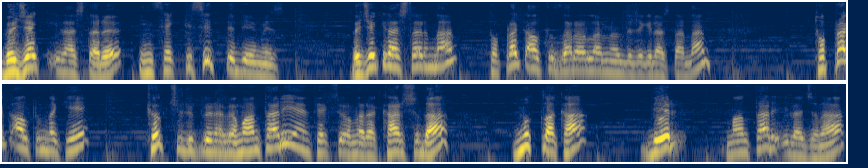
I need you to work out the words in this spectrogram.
böcek ilaçları, insektisit dediğimiz böcek ilaçlarından, toprak altı zararlarını öldürecek ilaçlardan, toprak altındaki kök çürüklüğüne ve mantari enfeksiyonlara karşı da mutlaka bir mantar ilacına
